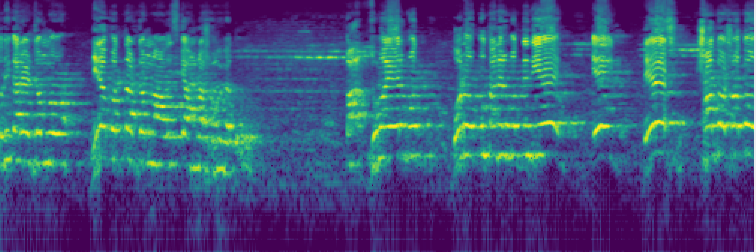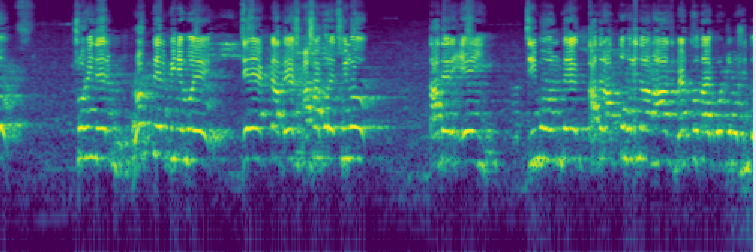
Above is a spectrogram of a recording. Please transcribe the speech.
অধিকারের জন্য, নিরাপত্তার জন্য আজকে আমরা সমবেত। জুলাইয়ের গণপ্রতানের মধ্যে দিয়ে এই দেশ শত শত শহীদের রক্তের বিনিময়ে যে একটা দেশ আশা করেছিল, তাদের এই জীবন তাদের আত্মবলিদান আজ ব্যর্থতায় পর্যবসিত।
